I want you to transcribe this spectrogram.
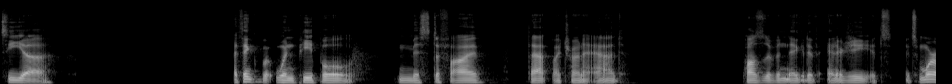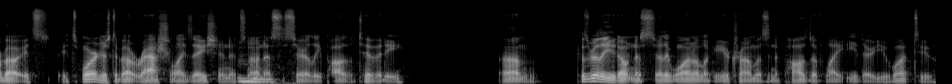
see a. I think when people mystify that by trying to add positive and negative energy, it's it's more about it's it's more just about rationalization. It's not Mhm. necessarily positivity. Um, because really you don't necessarily want to look at your traumas in a positive light either. You want to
